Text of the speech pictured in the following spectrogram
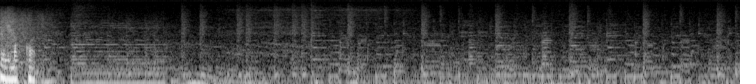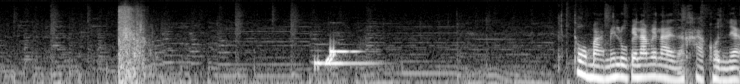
ครโทรมาก่อน โทรมาไม่รู้เวลาเวลานะคะ คนเนี้ย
